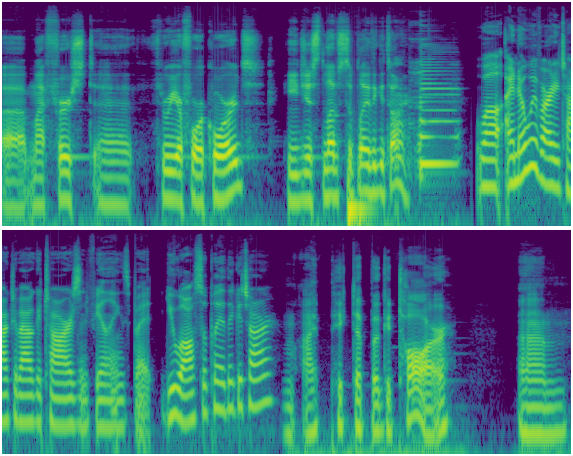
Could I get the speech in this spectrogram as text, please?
uh, my first uh, three or four chords. He just loves to play the guitar. Well, I know we've already talked about guitars and feelings, but you also play the guitar? I picked up a guitar, um,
